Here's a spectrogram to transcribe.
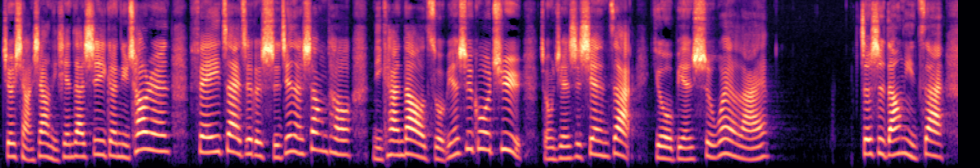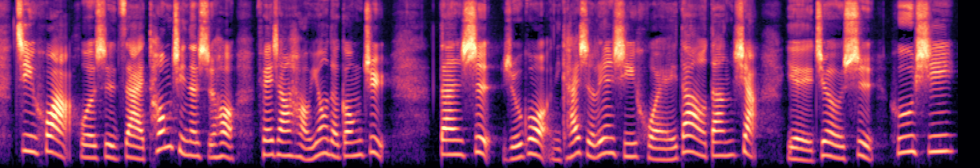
就想象你现在是一个女超人，飞在这个时间的上头。你看到左边是过去，中间是现在，右边是未来。这是当你在计划或是在通勤的时候非常好用的工具。但是如果你开始练习回到当下，也就是呼吸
